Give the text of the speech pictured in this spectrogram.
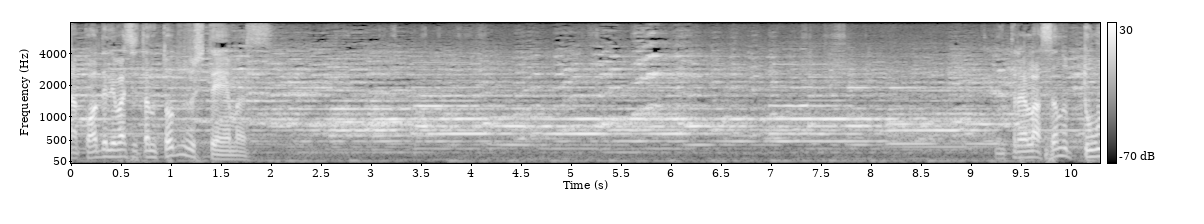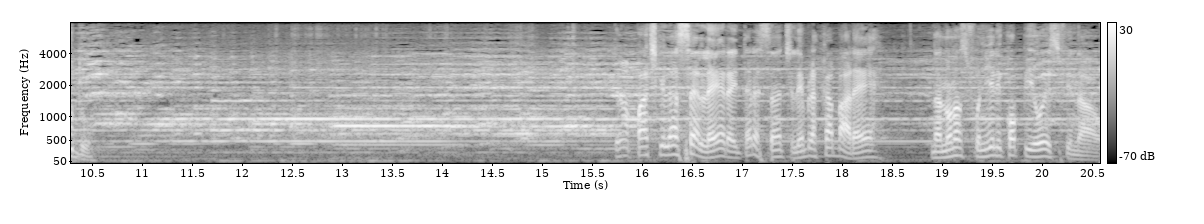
Na coda ele vai citando todos os temas. Entrelaçando tudo. Tem uma parte que ele acelera, é interessante, lembra Cabaré. Na nona sinfonia ele copiou esse final.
